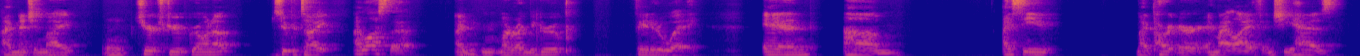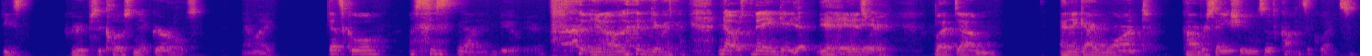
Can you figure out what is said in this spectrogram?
I mentioned my Mm. church group growing up, super tight. I lost that. I my rugby group faded away, and um, I see my partner in my life, and she has these groups of close knit girls. And I'm like, that's cool. yeah, be over here. you know, give me. No, they engage. Yeah, yeah, It yeah, is yeah. great. But um, I think I want conversations of consequence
